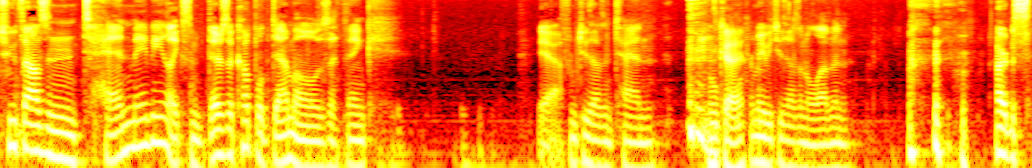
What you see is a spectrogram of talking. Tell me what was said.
2010 maybe like some there's a couple demos i think yeah from 2010 Okay. or maybe 2011 hard to say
